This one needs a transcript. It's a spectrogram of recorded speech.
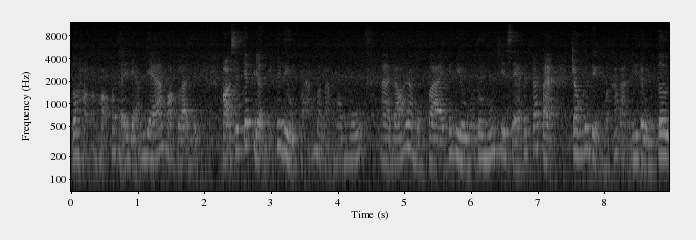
họ họ có thể giảm giá hoặc là họ sẽ chấp nhận những cái điều khoản mà bạn mong muốn. À, đó là một vài cái điều mà tôi muốn chia sẻ với các bạn trong cái việc mà các bạn đi đầu tư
